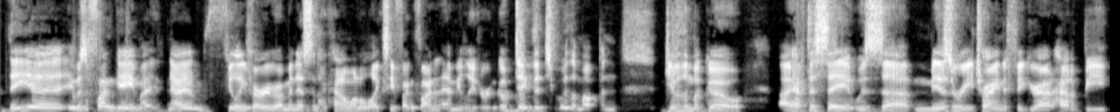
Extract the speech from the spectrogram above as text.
they uh, it was a fun game. I now I'm feeling very reminiscent. I kind of want to like see if I can find an emulator and go dig the two of them up and give them a go. I have to say it was uh, misery trying to figure out how to beat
